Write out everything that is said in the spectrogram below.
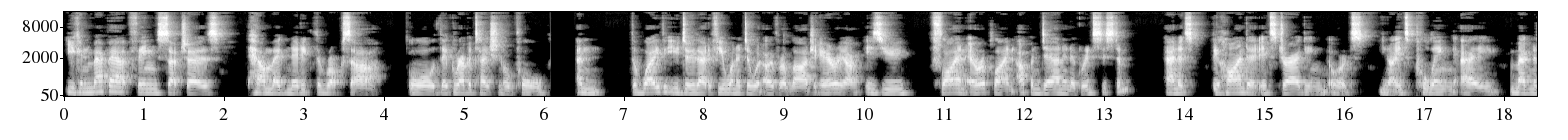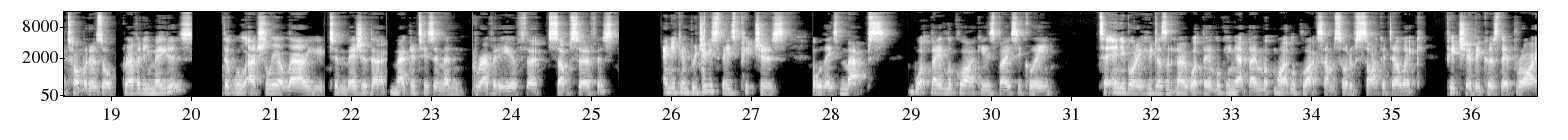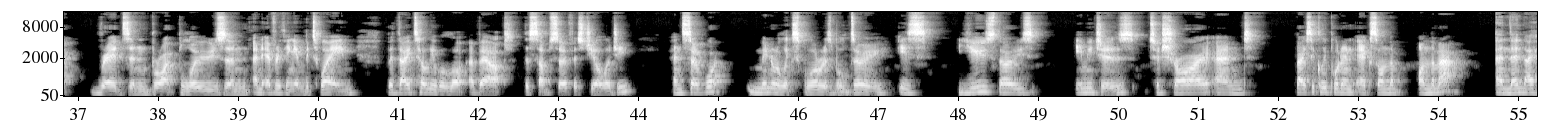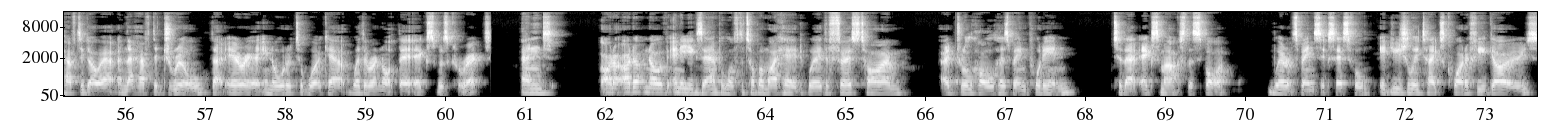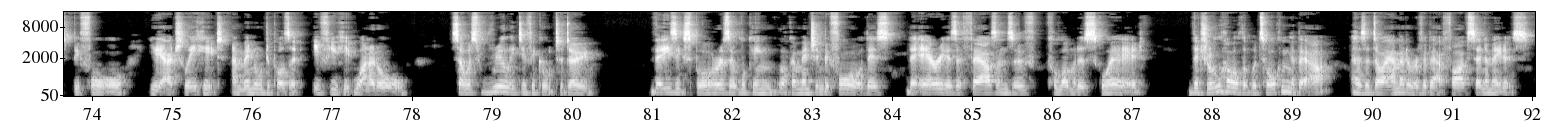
you can map out things such as how magnetic the rocks are or their gravitational pull. And the way that you do that, if you want to do it over a large area, is you fly an aeroplane up and down in a grid system and it's behind it it's dragging or it's you know it's pulling a magnetometers or gravity meters that will actually allow you to measure that magnetism and gravity of that subsurface. And you can produce these pictures or these maps. What they look like is basically to anybody who doesn't know what they're looking at they m- might look like some sort of psychedelic picture because they're bright reds and bright blues and, and everything in between but they tell you a lot about the subsurface geology. And so, what mineral explorers will do is use those images to try and basically put an X on the on the map. And then they have to go out and they have to drill that area in order to work out whether or not their X was correct. And I don't, I don't know of any example off the top of my head where the first time a drill hole has been put in to that X marks the spot where it's been successful. It usually takes quite a few goes before you actually hit a mineral deposit, if you hit one at all. So it's really difficult to do. These explorers are looking, like I mentioned before, there's the areas are thousands of kilometres squared. The drill hole that we're talking about has a diameter of about five centimetres.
